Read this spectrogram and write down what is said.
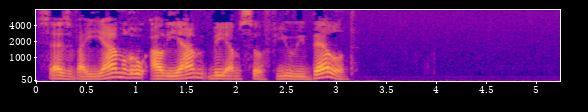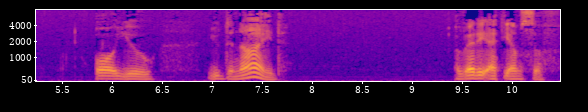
says, Vayamru al yam b'yam suf. You rebelled. Or you, you denied. Already at Yam Suf.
